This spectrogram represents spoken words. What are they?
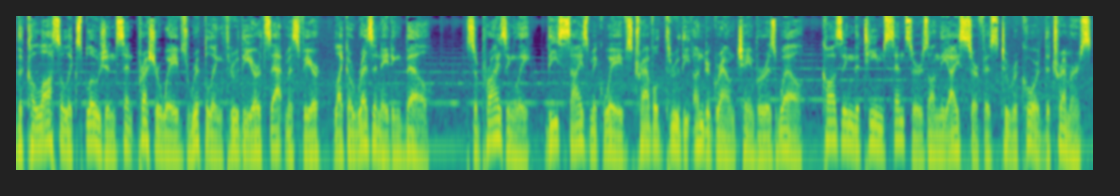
The colossal explosion sent pressure waves rippling through the Earth's atmosphere like a resonating bell. Surprisingly, these seismic waves traveled through the underground chamber as well, causing the team's sensors on the ice surface to record the tremors.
